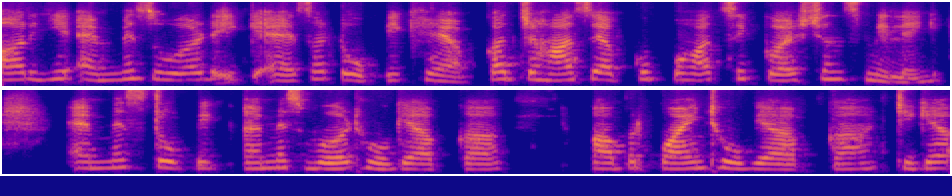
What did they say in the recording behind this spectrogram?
और ये एम एस वर्ड एक ऐसा टॉपिक है आपका जहाँ से आपको बहुत से क्वेश्चन मिलेंगे। M S topic, M S word हो गया आपका पावर पॉइंट हो गया आपका, ठीक है,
